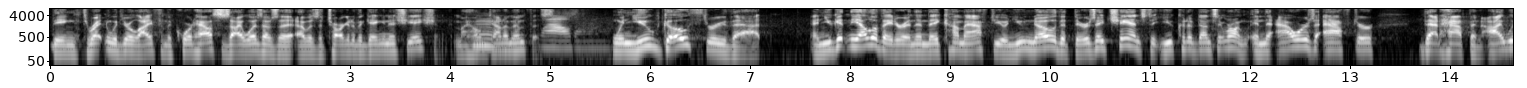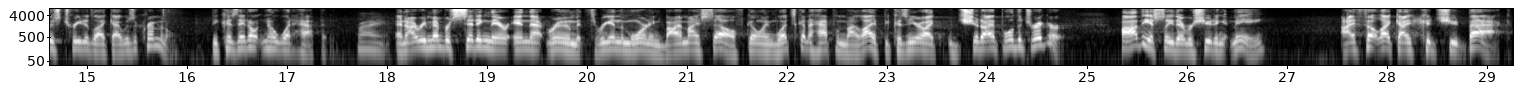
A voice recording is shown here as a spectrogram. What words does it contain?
being threatened with your life in the courthouse, as I was, I was a, I was a target of a gang initiation in my hometown mm. of Memphis. Wow. When you go through that, and you get in the elevator and then they come after you and you know that there's a chance that you could have done something wrong. In the hours after that happened, I was treated like I was a criminal because they don't know what happened. Right. And I remember sitting there in that room at three in the morning by myself going, what's going to happen in my life? Because you're like, should I pull the trigger? Obviously, they were shooting at me. I felt like I could shoot back.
